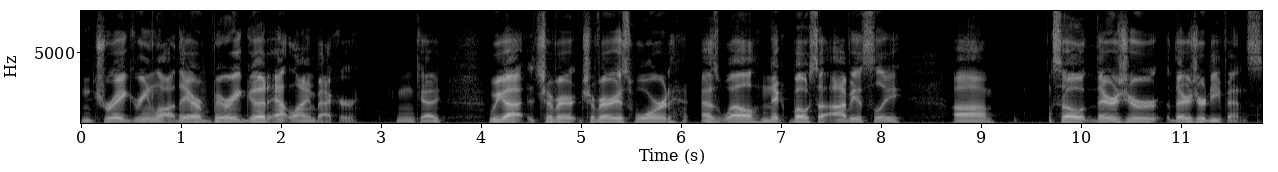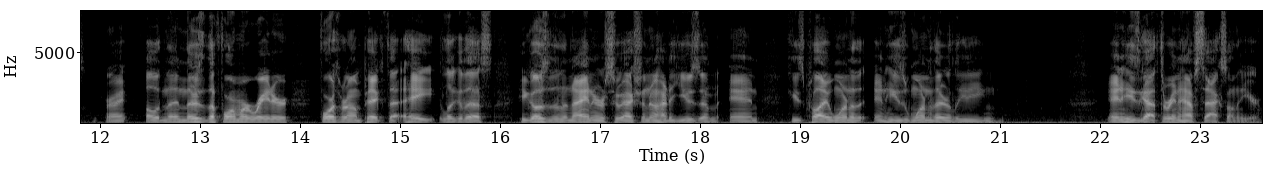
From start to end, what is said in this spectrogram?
and Dre Greenlaw. They are very good at linebacker. Okay. We got Charvarius Ward as well. Nick Bosa, obviously. Um, so there's your there's your defense, right? Oh, and then there's the former Raider fourth round pick that hey, look at this. He goes to the Niners who actually know how to use him, and he's probably one of the, and he's one of their leading, and he's got three and a half sacks on the year.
